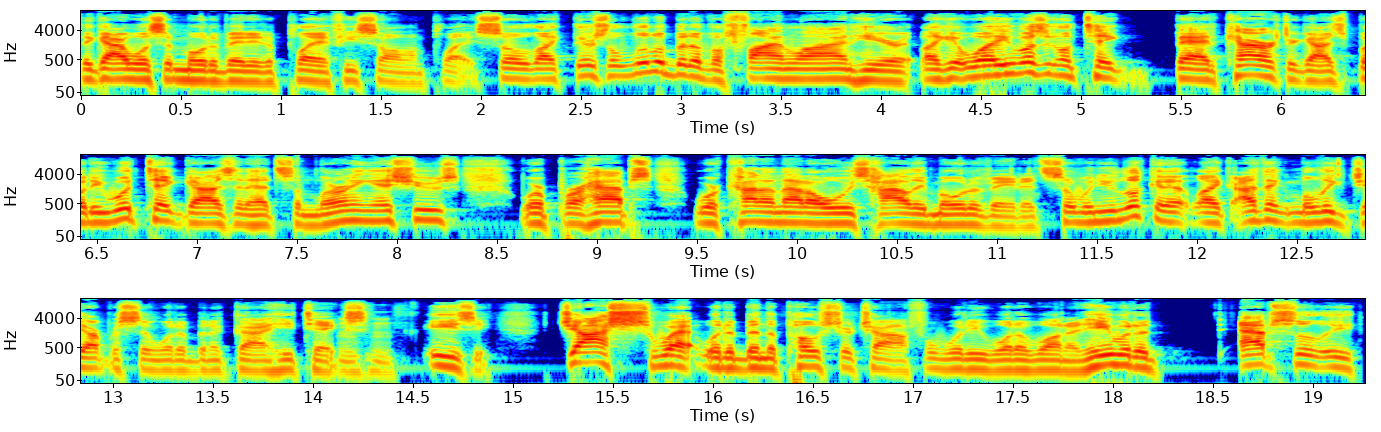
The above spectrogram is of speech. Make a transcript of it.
The guy wasn't motivated to play if he saw him play. So like there's a little bit of a fine line here. Like it, well, he wasn't going to take bad character guys, but he would take guys that had some learning issues or perhaps were kind of not always highly motivated. So when you look at it, like I think Malik Jefferson would have been a guy he takes mm-hmm. easy. Josh Sweat would have been the poster child for what he would have wanted. He would have absolutely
